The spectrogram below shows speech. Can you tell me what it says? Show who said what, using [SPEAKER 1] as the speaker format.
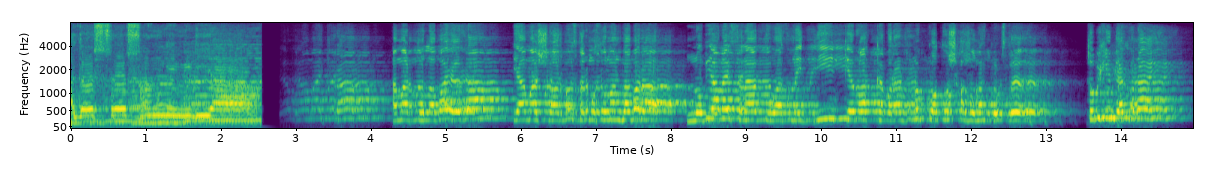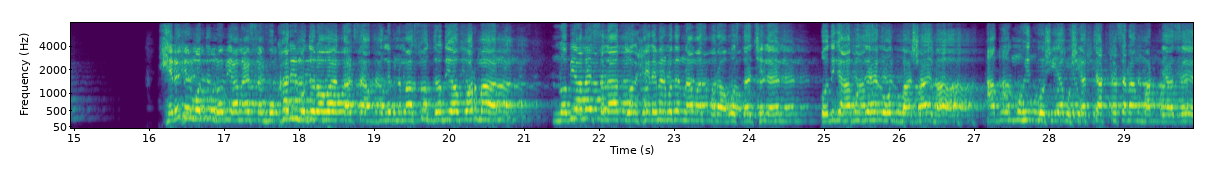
[SPEAKER 1] আদর্শ সঙ্গে মিডিয়া।
[SPEAKER 2] আমার তোলাবায় এজাম আমার সর্বস্তর মুসলমান বাবারা। নবী ওয়াস সালাম এই দ্বীনকে রক্ষা করার জন্য কত সাধনা করছে। তুমি কি দেখো নাই? হেরেমের মধ্যে নবী সালাম বুখারীর মধ্যে রওয়ায়াত আছে আব্দুল্লাহ ইবনে মাসউদ রাদিয়াল্লাহু ফরমান নবী আলাইহিস সালাতু ওয়াস হেরেমের মধ্যে নামাজ পড়া অবস্থায় ছিলেন। ওদিকে আবু জেহেল, উতবা সাহেবা আবু মুহিত বসিয়া বসিয়া চারটা চারাম মারতে আছে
